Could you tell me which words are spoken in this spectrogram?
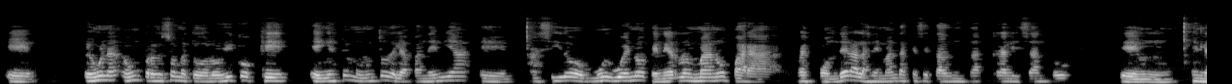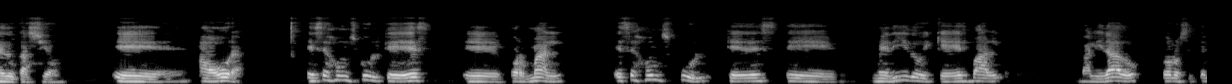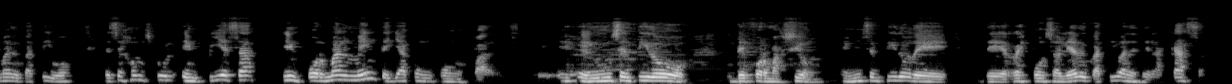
es, una, es, un proceso metodológico que en este momento de la pandemia ha sido muy bueno tenerlo en mano para responder a las demandas que se están realizando en, en la educación. Eh, ahora, ese homeschool que es eh, formal, ese homeschool que es eh, medido y que es val, validado por los sistemas educativos, ese homeschool empieza informalmente ya con, los padres, en un sentido de formación, en un sentido de, de responsabilidad educativa desde la casa.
